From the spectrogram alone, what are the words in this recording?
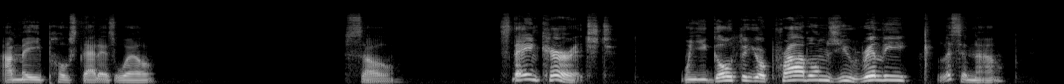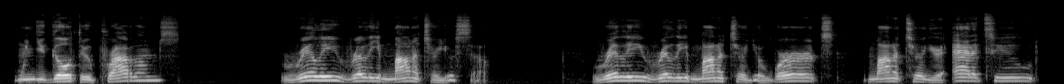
I may post that as well. So stay encouraged. When you go through your problems, you really, listen now, when you go through problems, really, really monitor yourself. Really, really monitor your words, monitor your attitude,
